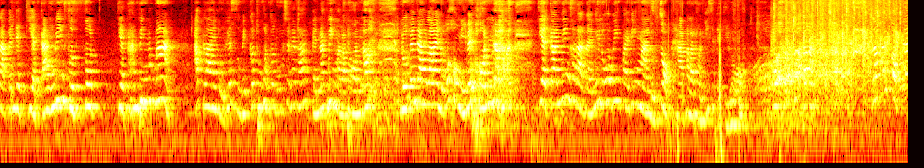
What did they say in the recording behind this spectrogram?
จากเป็นเด็กเกลียดการวิ่งสุดๆ เกลียดการวิ่งมากๆ อัพไลน์หนูเพชรสุวิทย์ก็ทุกคนก็รู้ใช่ไหมคะ เป็นนักวิ่งมาราธอนเนาะหนูเป็นดาวไลน์หนูก็คงหนีไม่พ้นนะคะเกียดการวิ่งขนาดไหนไม่รู้ว่าวิ่งไปวิ่งมาหนูจบฮาล์ฟมาราธอน 21 กิโลแล้วไม่จบแค่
